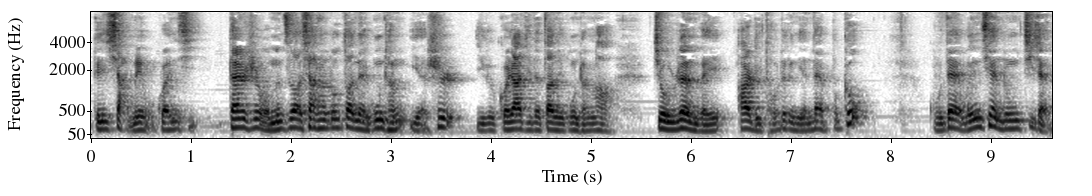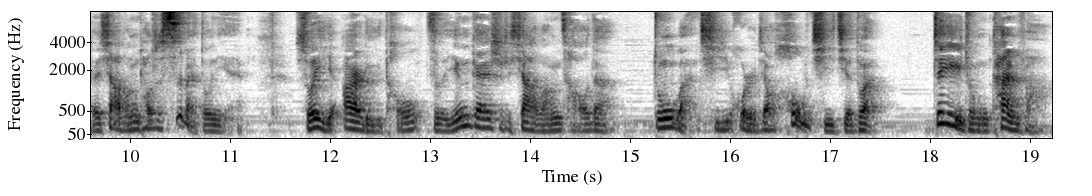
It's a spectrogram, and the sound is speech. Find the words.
跟夏没有关系。但是我们知道夏商周断代工程也是一个国家级的断代工程啊，就认为二里头这个年代不够。古代文献中记载的夏王朝是四百多年，所以二里头只应该是夏王朝的中晚期或者叫后期阶段。这种看法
